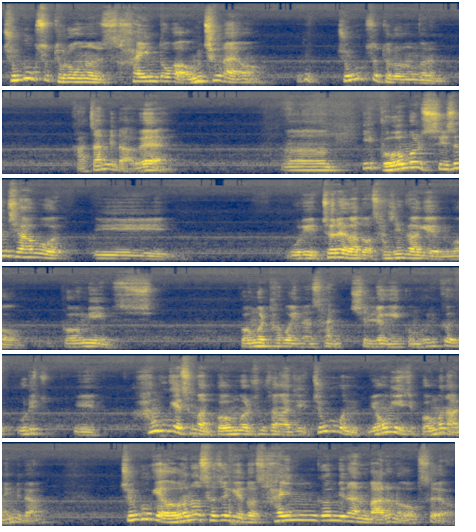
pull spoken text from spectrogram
중국수 들어오는 사인도가 엄청나요. 근데 중국수 들어오는 거는 가짜입니다. 왜? 어, 이 범을 시승시하고 이 우리 절에 가도 산신각에 뭐 범이 시- 범을 타고 있는 산 신령이 있고 뭐 그 우리 이 한국에서만 범을 숭상하지 중국은 용이지 범은 아닙니다. 중국의 어느 서적에도 사인금이라는 말은 없어요.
